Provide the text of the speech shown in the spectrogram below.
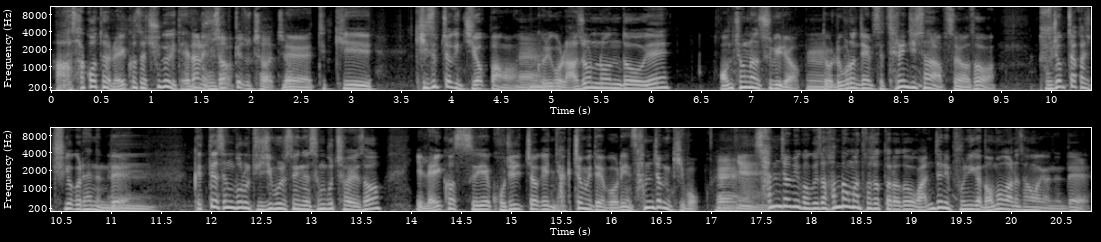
아, 4쿼터에 레이커스의 추격이 대단했죠. 무섭게 쫓아왔죠. 네, 특히 기습적인 지역 방어 네. 그리고 라존 론도의 엄청난 수비력 음. 또 르브론 제임스의 transition을 앞서서 두 점차까지 추격을 했는데 음. 그때 승부를 뒤집을 수 있는 승부처에서 이 레이커스의 고질적인 약점이 돼버린 3점 기복. 네. 예. 3점이 거기서 한 방만 터졌더라도 완전히 분위기가 넘어가는 상황이었는데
